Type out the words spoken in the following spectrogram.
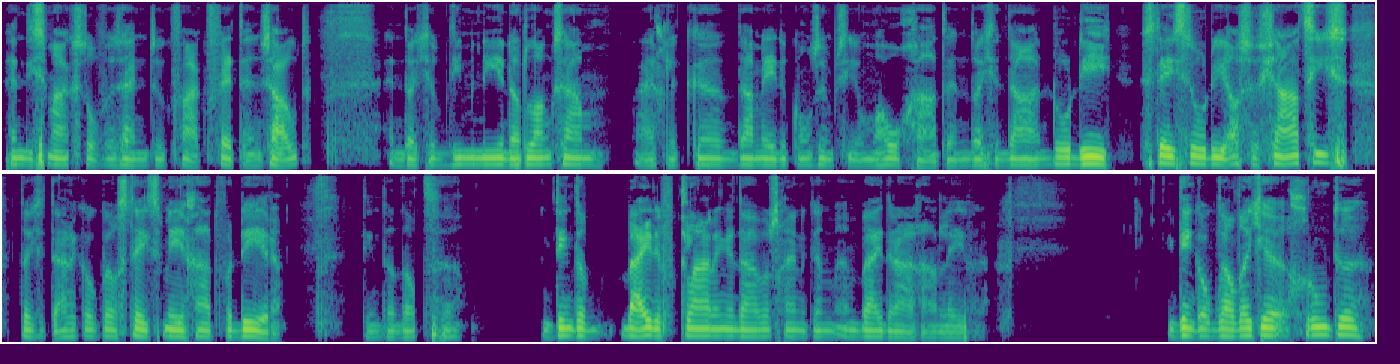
En die smaakstoffen zijn natuurlijk vaak vet en zout. En dat je op die manier dat langzaam eigenlijk uh, daarmee de consumptie omhoog gaat. En dat je daar door die, steeds door die associaties, dat je het eigenlijk ook wel steeds meer gaat waarderen. Ik denk dat dat, uh, ik denk dat beide verklaringen daar waarschijnlijk een, een bijdrage aan leveren. Ik denk ook wel dat je groente,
